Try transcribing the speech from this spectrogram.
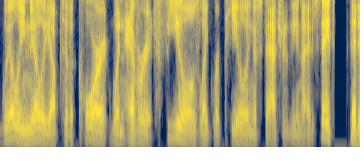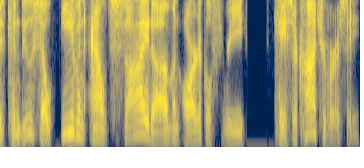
willy nilly up to the court whenever it feels like repealing a statute of the United States that it can do so, even outside of an Article 3 case or controversy,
